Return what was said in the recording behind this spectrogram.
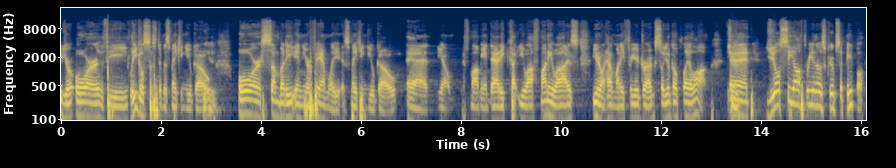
your or the legal system is making you go yeah. or somebody in your family is making you go and you know if mommy and daddy cut you off money wise you don't have money for your drugs so you'll go play along sure. and you'll see all three of those groups of people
